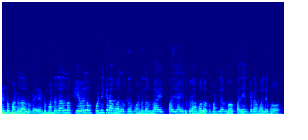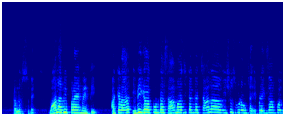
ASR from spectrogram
రెండు మండలాలు ఉన్నాయి. రెండు మండలాల్లో కేవలం కొన్ని గ్రామాలు ఒక మండలంలో ఐదు గ్రామాలు ఒక మండలంలో పదిహేను గ్రామాలు ఏమో కలుస్తున్నాయి. వాళ్ళ అభిప్రాయం ఏంటి? అక్కడ ఇవి కాకుండా సామాజికంగా చాలా ఇష్యూస్ కూడా ఉంటాయి. ఇప్పుడు ఎగ్జాంపుల్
